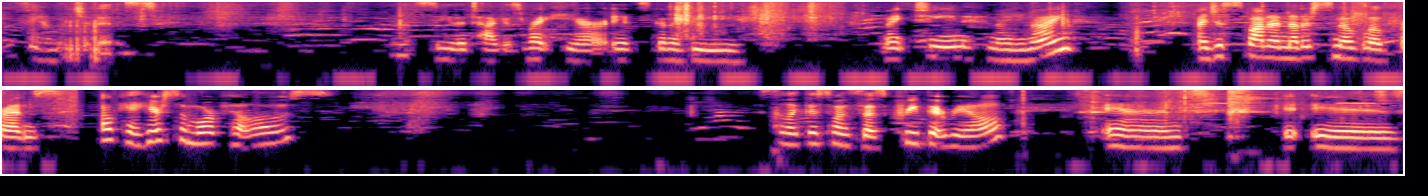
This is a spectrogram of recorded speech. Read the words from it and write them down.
Let's see how much it is. Let's see, the tag is right here. It's gonna be $19.99. I just spotted another snow globe, friends. Okay, here's some more pillows. So like this one says Creep It Real. And it is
